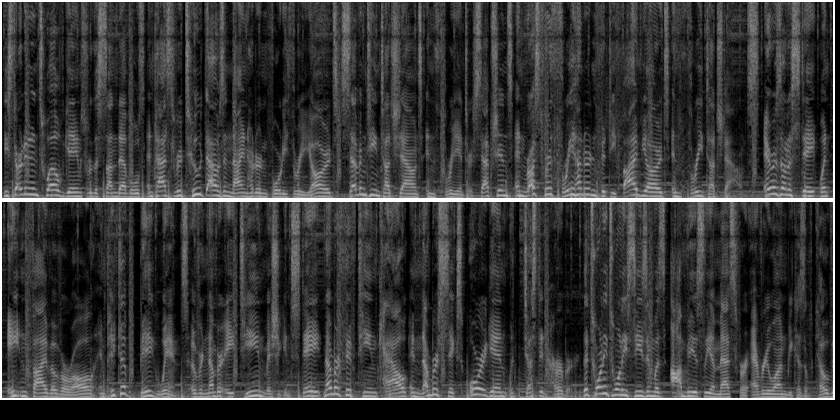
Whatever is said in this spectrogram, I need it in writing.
He started in 12 games for the Sun Devils and passed for 2,943 yards, 17 touchdowns, and 3 interceptions, and rushed for 355 yards and 3 touchdowns. Arizona State went 8 5 overall and picked up big wins over number 18 Michigan State, number 15 Cal, and number 6 Oregon with Justin Herbert. The 2020 season was obviously a mess for everyone because of COVID,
